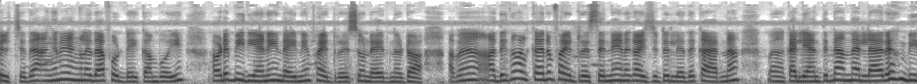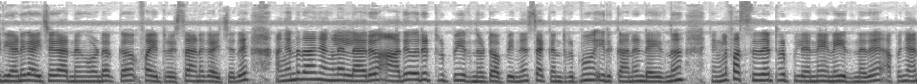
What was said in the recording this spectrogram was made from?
വിളിച്ചത്. അങ്ങനെ ഞങ്ങൾ ഇതാ ഫുഡ് കഴിക്കാൻ പോയി. അവിടെ ബിരിയാണി ഉണ്ടായിരുന്നു ഫ്രൈഡ് റൈസും ഉണ്ടായിരുന്നു കേട്ടോ അപ്പം അധികം ആൾക്കാരും ഫ്രൈഡ് റൈസ് തന്നെയാണ് കഴിച്ചിട്ടുള്ളത്. കാരണം കല്യാണത്തിന്റെ അന്ന് എല്ലാവരും ബിരിയാണി കഴിച്ച കാരണം കൊണ്ടൊക്കെ ഫ്രൈഡ് റൈസാണ് കഴിച്ചത്. അങ്ങനെ എല്ലാവരും ആദ്യം ഒരു ട്രിപ്പ് ഇരുന്നു കേട്ടോ പിന്നെ സെക്കൻഡ് ട്രിപ്പും ഇരിക്കാനുണ്ടായിരുന്നു. ഞങ്ങൾ ഫസ്റ്റത്തെ ട്രിപ്പിൽ തന്നെയാണ് ഇരുന്നത്. അപ്പോൾ ഞാൻ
